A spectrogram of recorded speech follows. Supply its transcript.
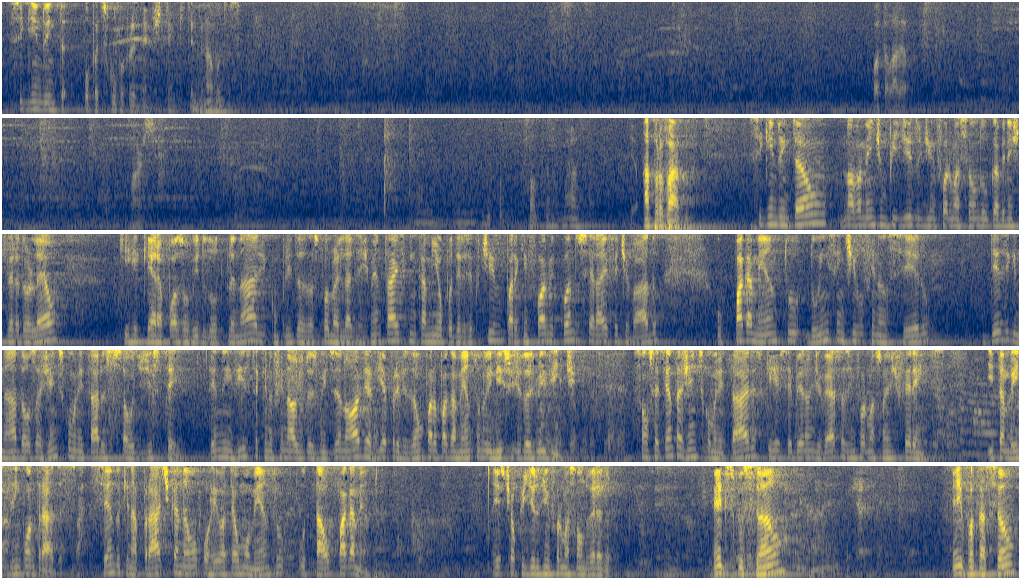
Seguindo então. Opa, desculpa, presidente, tem que terminar a votação. Bota lá, Aprovado. Seguindo então, novamente um pedido de informação do gabinete do vereador Léo, que requer, após ouvido do outro plenário e cumpridas as formalidades regimentais, que encaminha ao Poder Executivo para que informe quando será efetivado o pagamento do incentivo financeiro designado aos agentes comunitários de saúde de esteio, tendo em vista que no final de 2019 havia previsão para o pagamento no início de 2020. São 70 agentes comunitários que receberam diversas informações diferentes e também desencontradas, sendo que na prática não ocorreu até o momento o tal pagamento. Este é o pedido de informação do vereador. Em discussão. Em votação.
